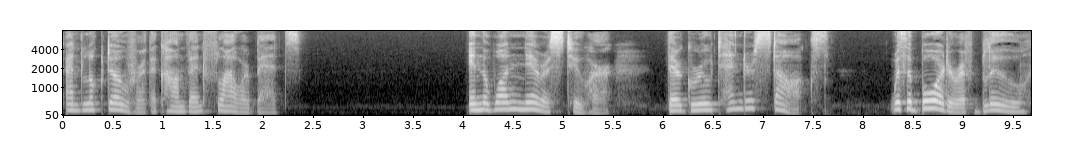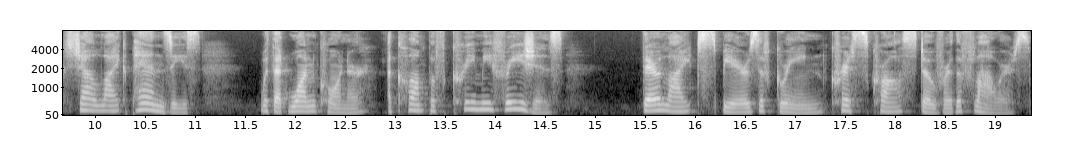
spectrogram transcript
and looked over the convent flower beds. In the one nearest to her, there grew tender stalks, with a border of blue, shell like pansies, with at one corner a clump of creamy freesias, their light spears of green criss-crossed over the flowers.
